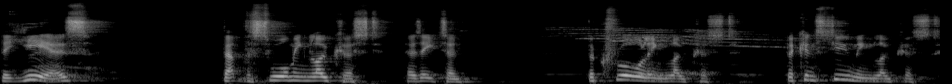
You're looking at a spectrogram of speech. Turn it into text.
the years that the swarming locust has eaten, the crawling locust, the consuming locust,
